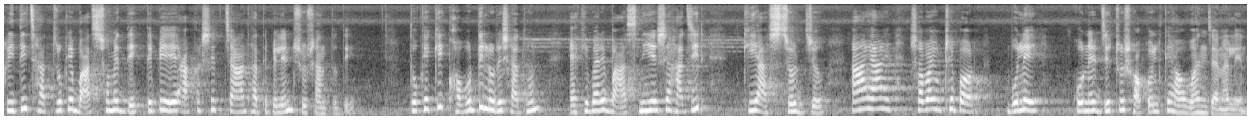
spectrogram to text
কৃতি ছাত্রকে বাস সমেত দেখতে পেয়ে আকাশের চাঁদ হাতে পেলেন সুশান্ত দে। তোকে কে খবর দিল রে সাধন? একেবারে বাস নিয়ে এসে হাজির? কি আশ্চর্য। আয় আয়, সবাই উঠে পড়। বলে কনের জেঠু সকলকে আহ্বান জানালেন।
